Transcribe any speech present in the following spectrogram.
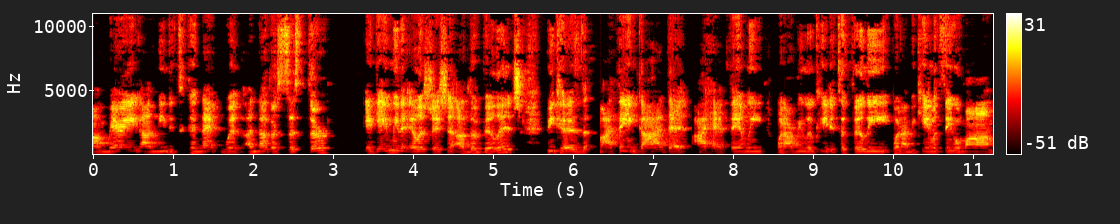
um, Mary um, needed to connect with another sister, it gave me the illustration of the village because I thank God that I had family when I relocated to Philly, when I became a single mom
